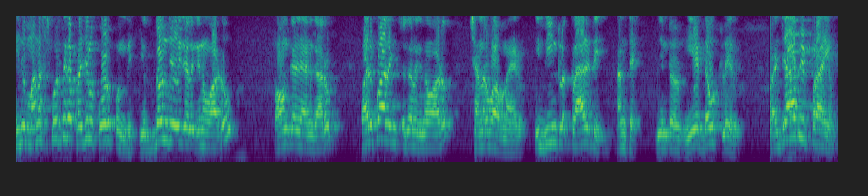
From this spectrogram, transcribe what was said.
ఇది మనస్ఫూర్తిగా ప్రజలు కోరుకుంది. యుద్ధం చేయగలిగిన వాడు పవన్ కళ్యాణ్ గారు పరిపాలించగలిగిన వాడు చంద్రబాబు నాయుడు. ఇది దీంట్లో క్లారిటీ అంతే. దీంట్లో ఏ డౌట్ లేదు. ప్రజాభిప్రాయం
